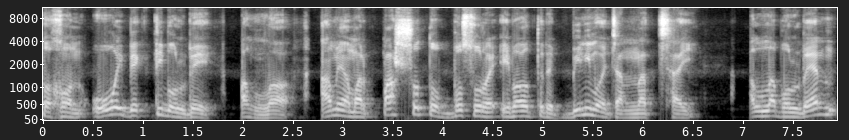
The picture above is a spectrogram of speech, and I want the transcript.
তখন ওই ব্যক্তি বলবে, আল্লাহ, আমি আমার পাঁচশত বছর এবাদতের বিনিময়ে জান্নাত চাই। আল্লাহ বলবেন,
